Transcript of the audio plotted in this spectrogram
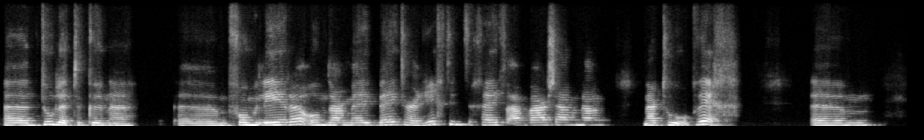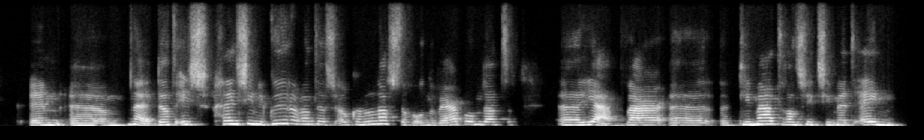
uh, doelen te kunnen um, formuleren om daarmee beter richting te geven aan waar zijn we nou naartoe op weg. Um, en um, nou, dat is geen sinecure, want dat is ook een lastig onderwerp, omdat uh, ja, waar uh, klimaattransitie met één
